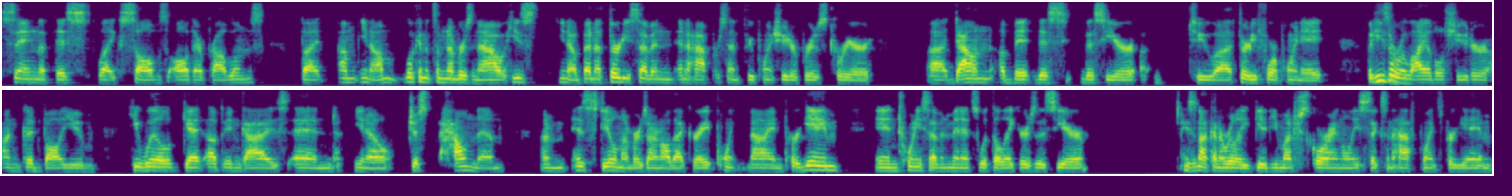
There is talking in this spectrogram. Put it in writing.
saying that this like solves all their problems, but I'm, you know, I'm looking at some numbers now. He's, you know, been a 37 and a half percent three point shooter for his career, uh, down a bit this, this year to uh, 34.8, but he's a mm-hmm. reliable shooter on good volume. He will get up in guys and, you know, just hound them um, his steal numbers aren't all that great 0.9 per game in 27 minutes with the Lakers this year. He's not going to really give you much scoring, only six and a half points per game.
